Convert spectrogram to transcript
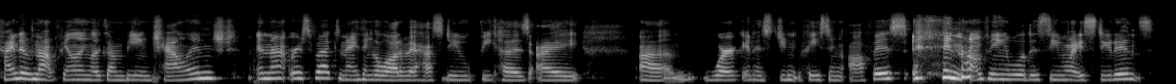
kind of not feeling like I'm being challenged in that respect. And I think a lot of it has to do because I um, work in a student facing office and not being able to see my students.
